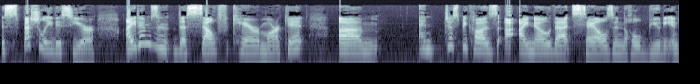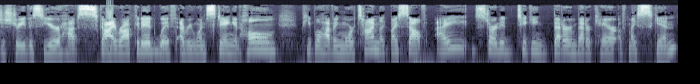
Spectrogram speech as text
especially this year, items in the self care market. Um, and just because I know that sales in the whole beauty industry this year have skyrocketed with everyone staying at home, people having more time, like myself, I started taking better and better care of my skin.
